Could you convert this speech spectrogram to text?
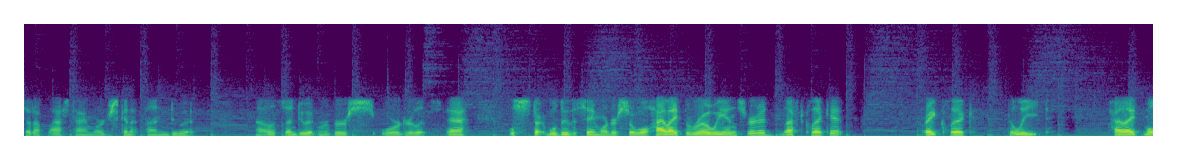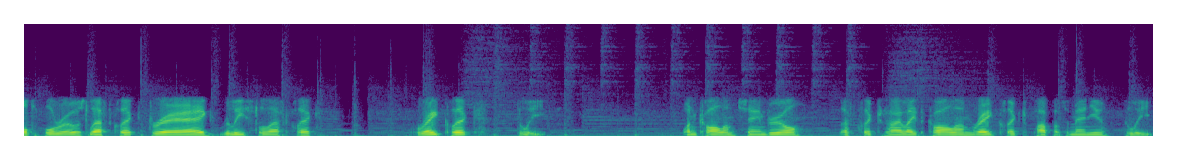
set up last time. We're just going to undo it. Now let's undo it in reverse order. Let's eh, we'll start. We'll do the same order. So we'll highlight the row we inserted, left click it, right click, delete. Highlight multiple rows, left click, drag, release the left click, right click, delete. One column, same drill. Left click to highlight the column, right click to pop up the menu, delete.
